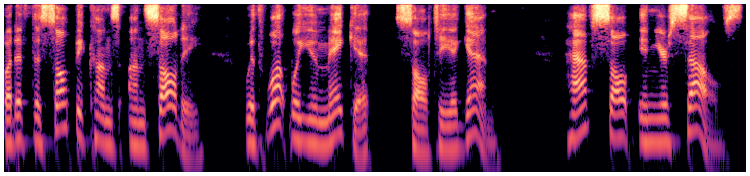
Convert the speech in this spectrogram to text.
but if the salt becomes unsalty, with what will you make it salty again? Have salt in yourselves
